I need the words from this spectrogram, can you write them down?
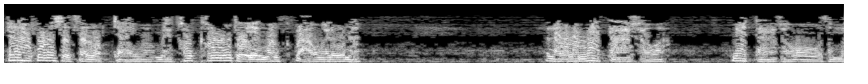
แล้วเราก็รู้สึกสลดใจว่าแม้เขาเขารู้ตัวเองบ้างเปล่าไม่รู้นะเราเราเมตตาเขาอะเมตตาเขาโอ้ทำไม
